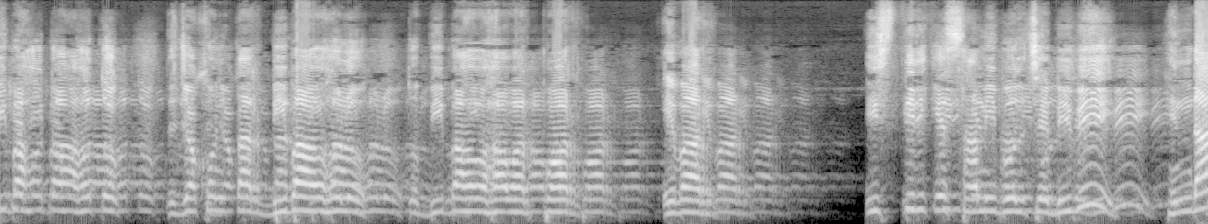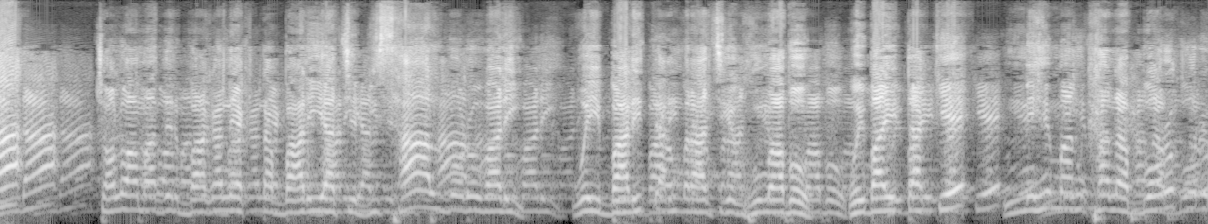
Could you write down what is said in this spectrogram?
বিবাহ দেওয়া হতো। যখন তার বিবাহ হলো তো বিবাহ হওয়ার পর এবার স্ত্রীকে স্বামী বলছে বিবি হিন্দা চলো আমাদের বাগানে একটা বাড়ি আছে বিশাল বড় বাড়ি। ওই বাড়িতে আমরা আজকে ঘুমাবো। ওই বাড়িটাকে মেহমান খানা বড় করে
